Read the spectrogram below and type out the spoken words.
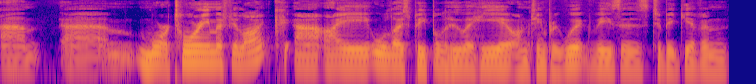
um, um, moratorium, if you like, uh, i.e., all those people who are here on temporary work visas to be given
